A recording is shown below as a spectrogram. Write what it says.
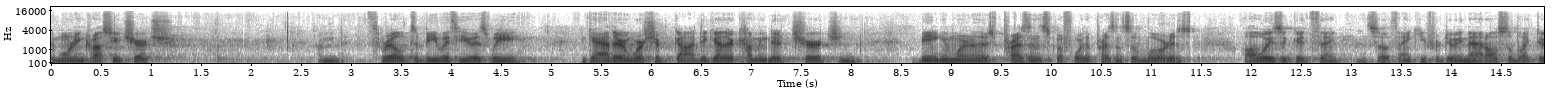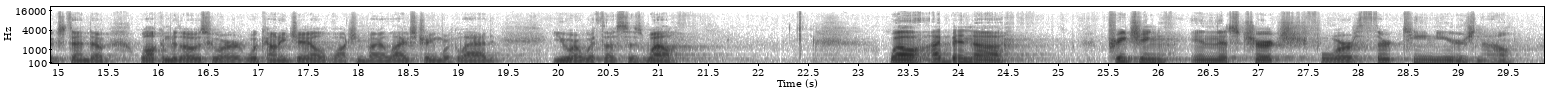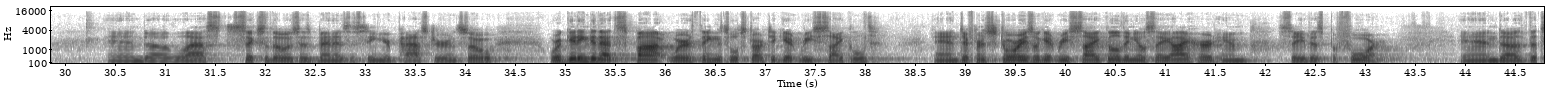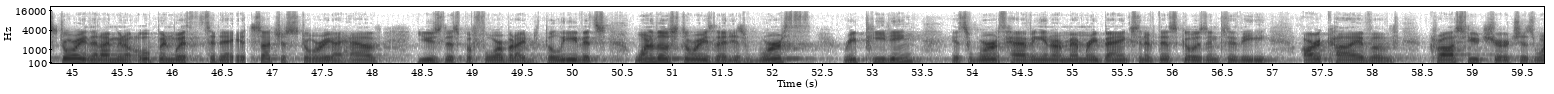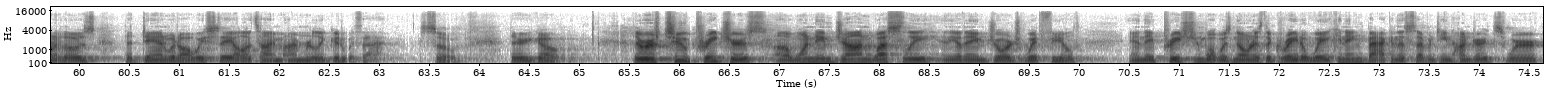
Good morning, Crossview Church. I'm thrilled to be with you as we gather and worship God together. Coming to church and being in one another's presence before the presence of the Lord is always a good thing. And so, thank you for doing that. Also, like to extend a welcome to those who are at Wood County Jail watching by a live stream. We're glad you are with us as well. Well, I've been uh, preaching in this church for 13 years now. And uh, the last six of those has been as a senior pastor. And so we're getting to that spot where things will start to get recycled and different stories will get recycled, and you'll say, I heard him say this before. And uh, the story that I'm going to open with today is such a story. I have used this before, but I believe it's one of those stories that is worth repeating. It's worth having in our memory banks. And if this goes into the archive of Crossview Church as one of those that Dan would always say all the time, I'm really good with that. So there you go. There were two preachers, uh, one named John Wesley and the other named George Whitefield. and they preached in what was known as the Great Awakening back in the 1700s, where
